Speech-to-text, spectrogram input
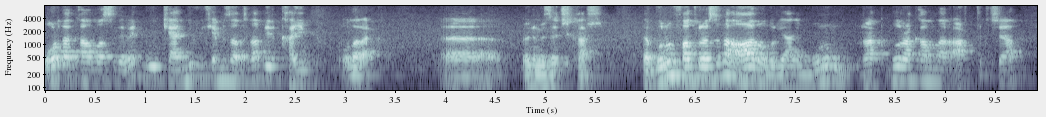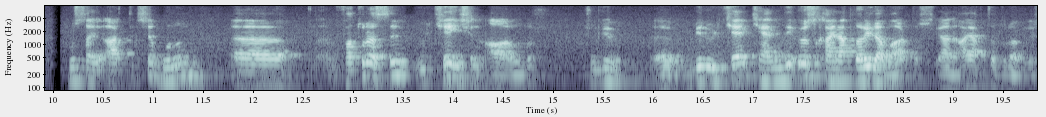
orada kalması demek bu kendi ülkemiz adına bir kayıp olarak e, önümüze çıkar. Ve bunun faturası da ağır olur. Yani bunun bu rakamlar arttıkça, bu sayı arttıkça bunun e, faturası ülke için ağır olur. Çünkü e, bir ülke kendi öz kaynaklarıyla vardır. Yani ayakta durabilir.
